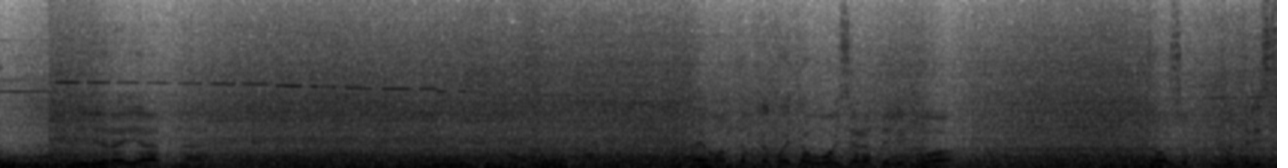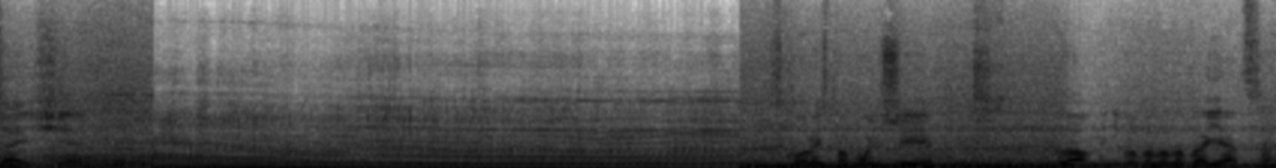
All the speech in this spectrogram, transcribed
Вот, невероятно. А вон там какое-то озеро далеко. Тоже потрясающее. Скорость побольше и главное не бояться.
